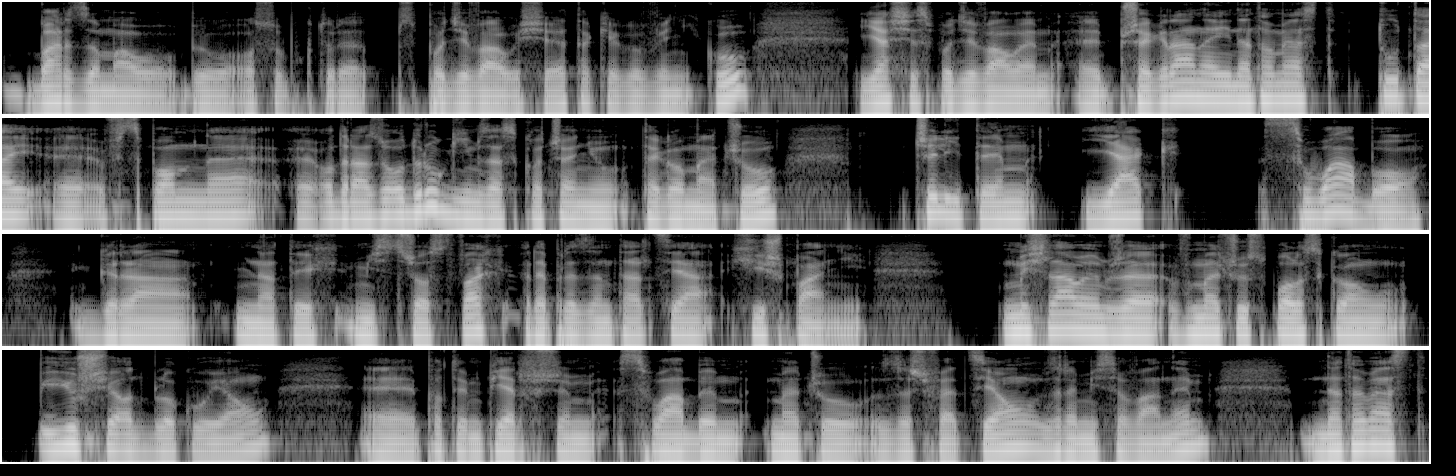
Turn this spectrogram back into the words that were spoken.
bardzo mało było osób, które spodziewały się takiego wyniku. Ja się spodziewałem e, przegranej, natomiast tutaj e, wspomnę e, od razu o drugim zaskoczeniu tego meczu, czyli tym, jak słabo gra na tych mistrzostwach reprezentacja Hiszpanii. Myślałem, że w meczu z Polską już się odblokują po tym pierwszym słabym meczu ze Szwecją, zremisowanym. Natomiast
